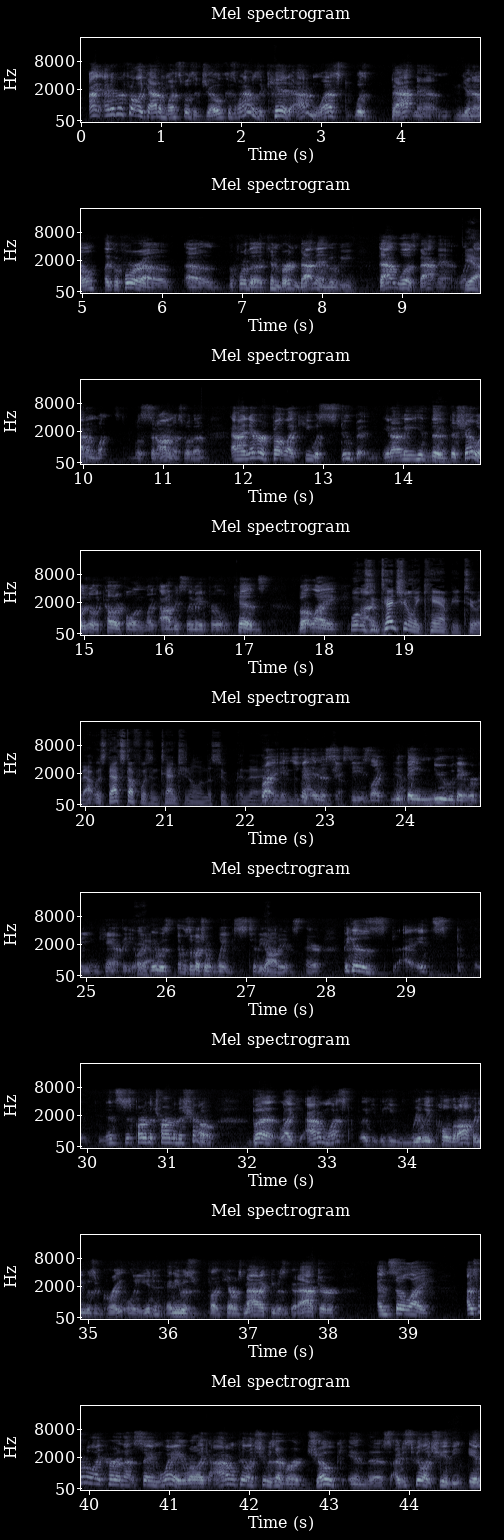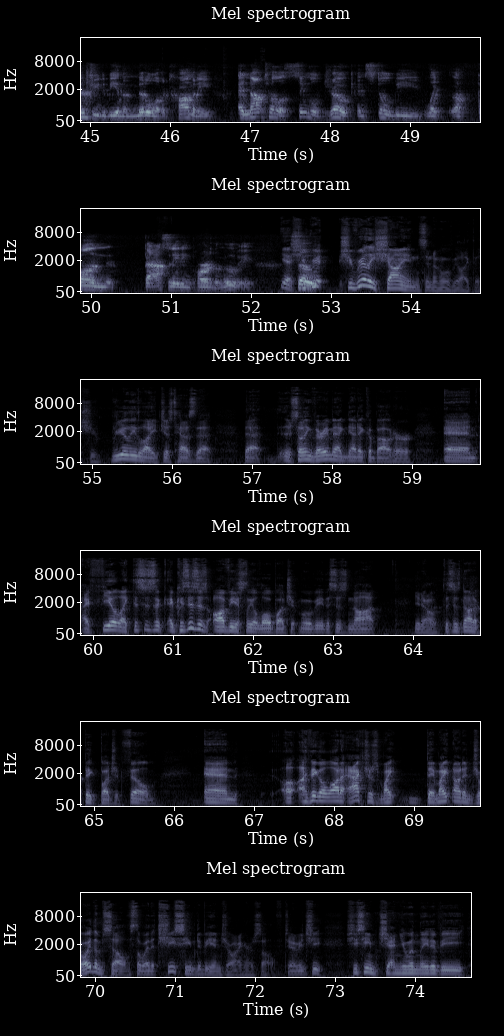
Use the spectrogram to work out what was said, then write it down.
I, I never felt like Adam West was a joke because when I was a kid, Adam West was Batman. You know, like before, uh, uh, before the Tim Burton Batman movie, that was Batman. Like, Yeah. Adam West was synonymous with him, and I never felt like he was stupid. You know, what I mean, he, the the show was really colorful and like obviously made for little kids, but like, well, it was I- intentionally campy too. That was that stuff was intentional in the super in the right in the, even in the 60s like Yeah. they knew they were being campy like Yeah. it was there was a bunch of winks to the Yeah. audience there because it's it's just part of the charm of the show but like adam west like, he really pulled it off and he was a great lead and he was like charismatic he was a good actor and so like I sort of like her in that same way, where like I don't feel like she was ever a joke in this. I just feel like she had the energy to be in the middle of a comedy and not tell a single joke and still be like a fun, fascinating part of the movie. Yeah, So- she re- she really shines in a movie like this. She really like just has that that there's something very magnetic about her, and I feel like this is a because this is obviously a low budget movie. This is not, you know, this is not a big budget film, and uh, I think a lot of actors might they might not enjoy themselves the way that she seemed to be enjoying herself. Do you know I mean she she seemed genuinely to be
